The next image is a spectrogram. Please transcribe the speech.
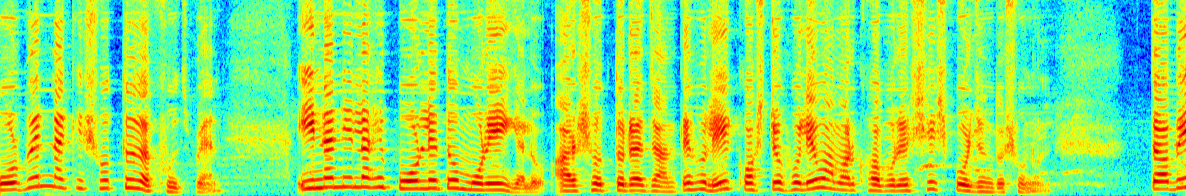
পড়বেন নাকি সত্যতা খুঁজবেন? ইন্নানিল্লাহি পড়লে তো মরেই গেল, আর সত্যটা জানতে হলে, কষ্ট হলেও আমার খবরের শেষ পর্যন্ত শুনুন। তবে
